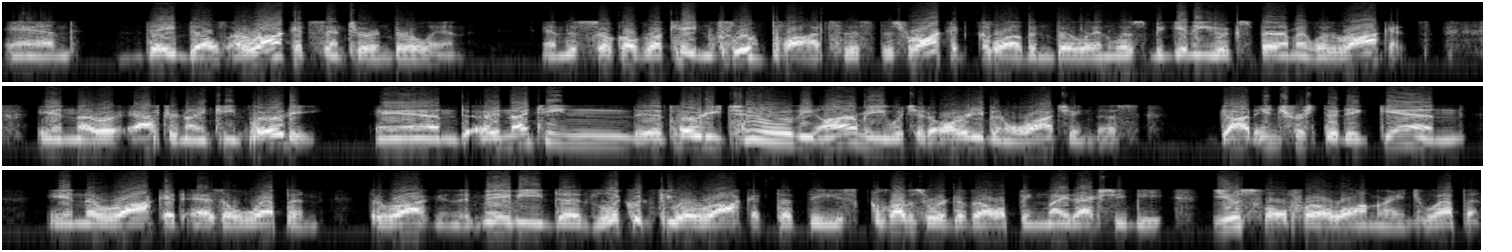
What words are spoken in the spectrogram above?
and they built a rocket center in Berlin. And this so-called Raketenflugplatz, this this rocket club in Berlin, was beginning to experiment with rockets in uh, after 1930. And in 1932, the Army, which had already been watching this, got interested again in the rocket as a weapon the rocket, maybe the liquid fuel rocket that these clubs were developing might actually be useful for a long range weapon.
